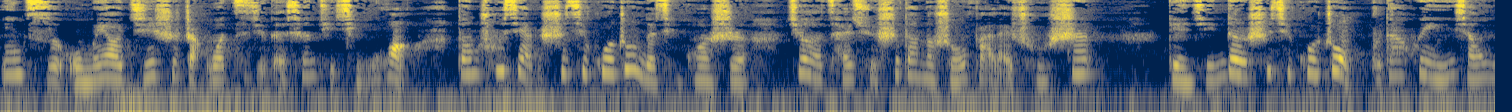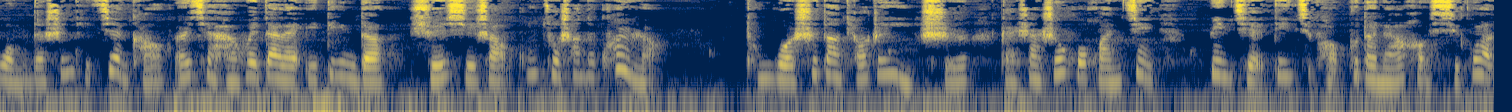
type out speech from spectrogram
因此我们要及时掌握自己的身体情况。当出现湿气过重的情况时，就要采取适当的手法来除湿。典型的湿气过重，不但会影响我们的身体健康，而且还会带来一定的学习上、工作上的困扰。通过适当调整饮食，改善生活环境。并且定期跑步的良好习惯，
